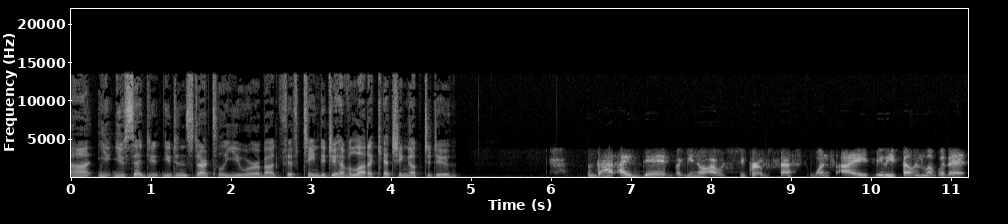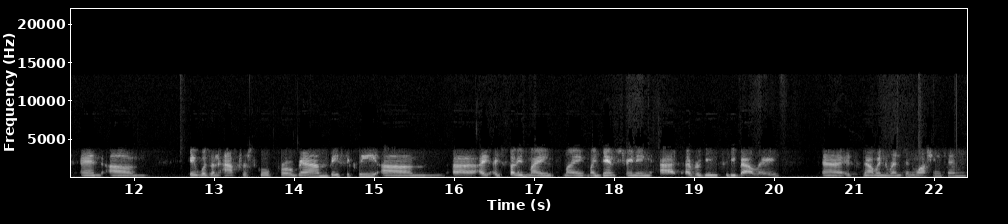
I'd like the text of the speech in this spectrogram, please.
Uh, you, you, said you, you didn't start till you were about 15. Did you have a lot of catching up to do? That I did, but you know, I was super obsessed once I really fell in love with it. And um, it was an after school program basically um, uh, I, I, studied my, my, my dance training at evergreen city ballet Uh, it's now in Renton, Washington.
